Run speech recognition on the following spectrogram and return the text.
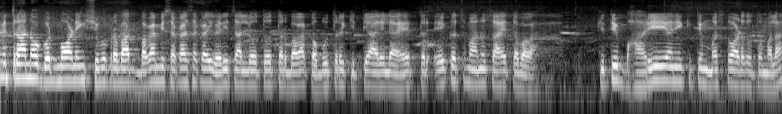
मित्रांनो गुड मॉर्निंग शुभप्रभात. बघा मी सकाळ सकाळी घरी चाललो होतो तर बघा कबूतर किती आलेले आहेत. तर एकच माणूस आहे तर बघा किती भारी आणि किती मस्त वाटत होतं मला.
